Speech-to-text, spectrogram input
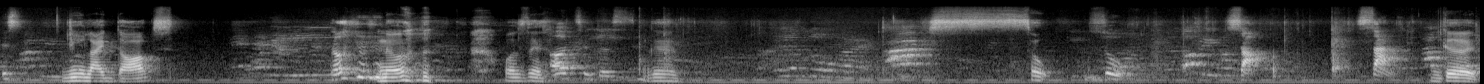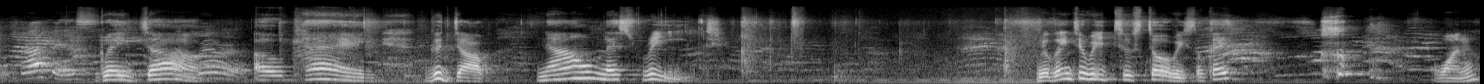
this, Do you like dogs? no, No. What's this? octopus, Good. So soup, sock, sun, good. rabbit, Great job. umbrella, Okay. Good job. Now let's read. We're going to read two stories, okay? One,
